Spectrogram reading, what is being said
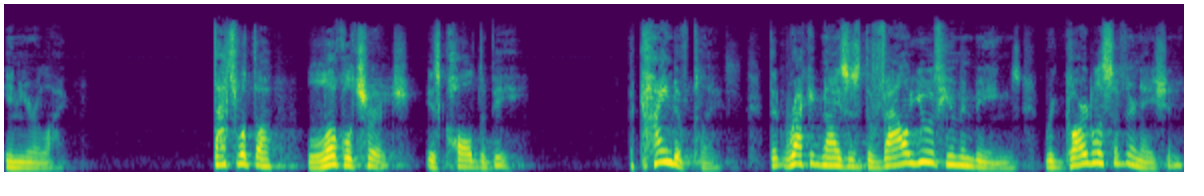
in your life. That's what the local church is called to be the kind of place that recognizes the value of human beings, regardless of their nation,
